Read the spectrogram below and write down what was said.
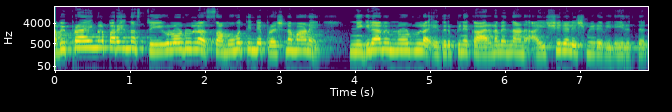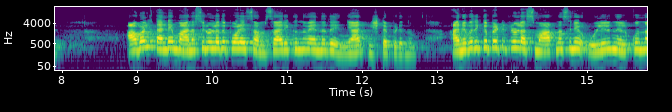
അഭിപ്രായങ്ങൾ പറയുന്ന സ്ത്രീകളോടുള്ള സമൂഹത്തിന്റെ പ്രശ്നമാണ് നിഖില വിമലിനോടുള്ള എതിർപ്പിന് കാരണമെന്നാണ് ഐശ്വര്യലക്ഷ്മിയുടെ വിലയിരുത്തൽ. അവൾ തന്റെ മനസ്സിലുള്ളതുപോലെ സംസാരിക്കുന്നുവെന്നത് ഞാൻ ഇഷ്ടപ്പെടുന്നു. അനുവദിക്കപ്പെട്ടിട്ടുള്ള സ്മാർട്ട്നെസ്സിന് ഉള്ളിൽ നിൽക്കുന്ന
